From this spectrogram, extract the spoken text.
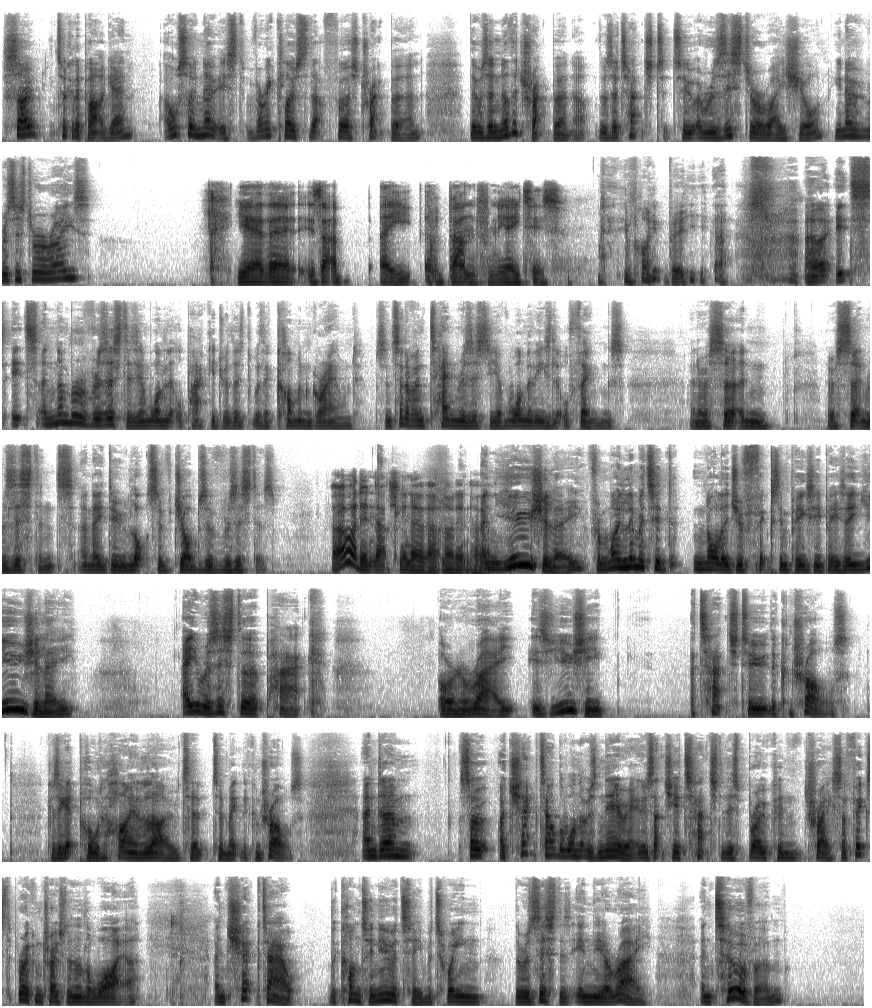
So took it apart again. I also noticed very close to that first track burn, there was another track burnt up. There was attached to a resistor array. Shaun, you know resistor arrays? Yeah, there is that a, a a band from the eighties. It might be. Yeah. Uh, it's it's a number of resistors in one little package with a with a common ground. So instead of having ten resistors, you have one of these little things, and there are certain there are certain resistance, and they do lots of jobs of resistors. Oh, I didn't actually know that. No, I didn't know And usually, from my limited knowledge of fixing PCBs, are usually a resistor pack or an array is usually attached to the controls because they get pulled high and low to, to make the controls. And um, so I checked out the one that was near it, and it was actually attached to this broken trace. I fixed the broken trace with another wire and checked out the continuity between the resistors in the array, and two of them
